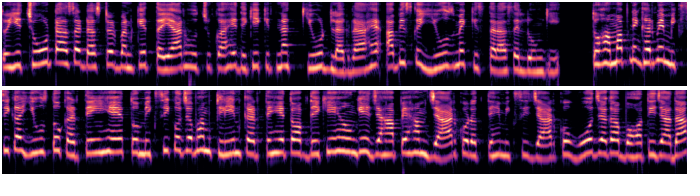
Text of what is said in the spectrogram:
तो ये छोटा सा डस्टर बन के तैयार हो चुका है। देखिए, कितना क्यूट लग रहा है। अब इसका यूज़ मैं किस तरह से लूँगी? तो हम अपने घर में मिक्सी का यूज़ तो करते ही हैं तो मिक्सी को जब हम क्लीन करते हैं तो आप देखे होंगे जहाँ पे हम जार को रखते हैं, मिक्सी जार को, वो जगह बहुत ही ज़्यादा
